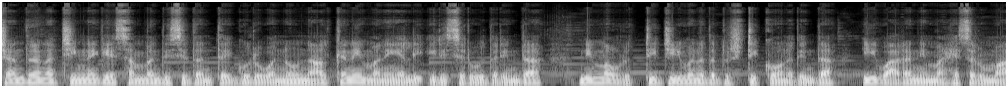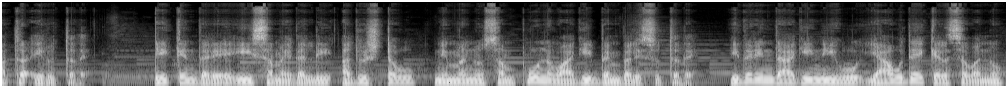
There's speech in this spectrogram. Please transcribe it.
ಚಂದ್ರನ ಚಿಹ್ನೆಗೆ ಸಂಬಂಧಿಸಿದಂತೆ ಗುರುವನ್ನು ನಾಲ್ಕನೇ ಮನೆಯಲ್ಲಿ ಇರಿಸಿರುವುದರಿಂದ ನಿಮ್ಮ ವೃತ್ತಿ ಜೀವನದ ದೃಷ್ಟಿಕೋನದಿಂದ ಈ ವಾರ ನಿಮ್ಮ ಹೆಸರು ಮಾತ್ರ ಇರುತ್ತದೆ. ಏಕೆಂದರೆ ಈ ಸಮಯದಲ್ಲಿ ಅದೃಷ್ಟವು ನಿಮ್ಮನ್ನು ಸಂಪೂರ್ಣವಾಗಿ ಬೆಂಬಲಿಸುತ್ತದೆ. ಇದರಿಂದಾಗಿ ನೀವು ಯಾವುದೇ ಕೆಲಸವನ್ನು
